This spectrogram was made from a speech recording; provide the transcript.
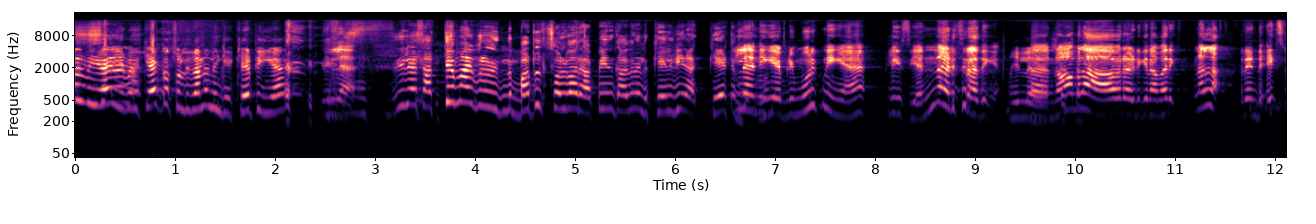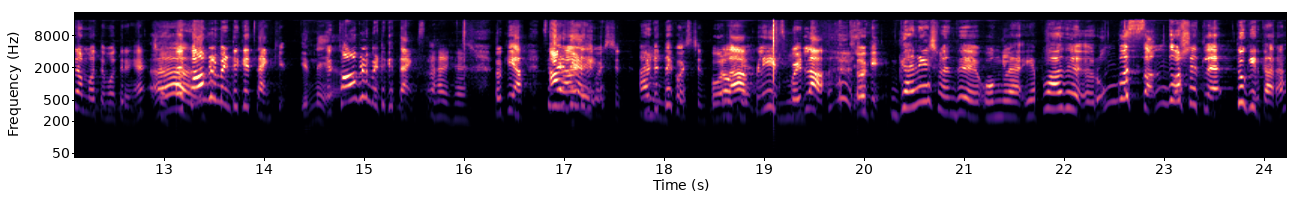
கேள்வியை இவர் கேட்க சொல்லி தானே நீங்க கேட்டீங்க? இல்ல. இல்ல சத்தியமா இவர் இந்த பதில் சொல்வாரு அப்படின்றதுக்காக இந்த கேள்வியை நான் கேட்டல இல்ல நீங்க இப்படி முறுக்குனீங்க. ப்ளீஸ் என்ன அடிச்சிராதீங்க இல்ல, நார்மலா அவர் அடிக்கிற மாதிரி. நல்லா ரெண்டு எக்ஸ்ட்ரா மொத்த மொத்துருங்க. காம்ப்ளிமெண்ட்டுக்கு தேங்க் யூ என்னய்யா? காம்ப்ளிமெண்ட்டுக்கு தேங்க்ஸ் ஓகே அடுத்த. கொஸ்டின் அடுத்த கொஸ்டின் போலாம். ப்ளீஸ் போயிடலாம். ஓகே கணேஷ் வந்து உங்களை எப்பவாவது ரொம்ப சந்தோஷத்துல தூக்கி இருக்காரா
